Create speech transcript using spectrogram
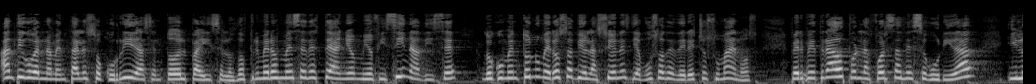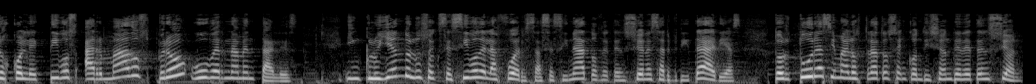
antigubernamentales ocurridas en todo el país en los dos primeros meses de este año, mi oficina, dice, documentó numerosas violaciones y abusos de derechos humanos perpetrados por las fuerzas de seguridad y los colectivos armados pro-gubernamentales incluyendo el uso excesivo de la fuerza, asesinatos, detenciones arbitrarias, torturas y malos tratos en condición de detención,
